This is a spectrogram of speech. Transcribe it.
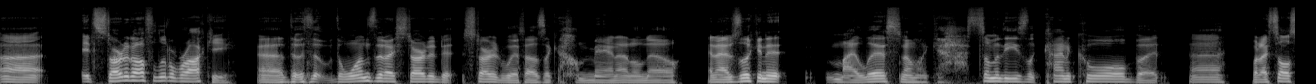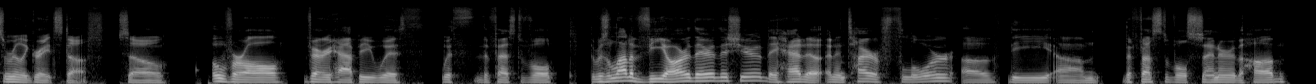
uh it started off a little rocky uh the the, the ones that i started started with i was like oh man i don't know and i was looking at my list and i'm like ah, some of these look kind of cool but uh but i saw some really great stuff so overall very happy with with the festival there was a lot of VR there this year. They had a, an entire floor of the um, the festival center, the hub,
